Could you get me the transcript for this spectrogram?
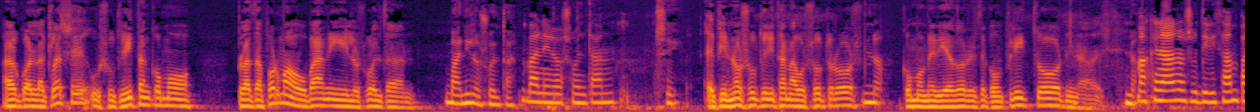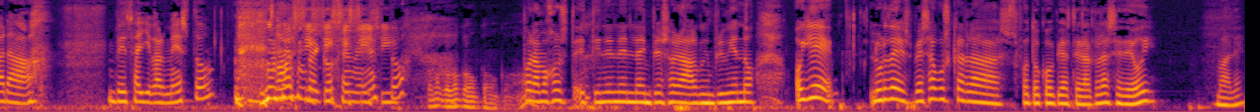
algo en la clase, ¿os utilizan como plataforma o van y lo sueltan? Van y lo sueltan. Van y lo sueltan. Sí. Es decir, no os utilizan a vosotros No. como mediadores de conflictos ni nada de eso. No. Más que nada nos utilizan para... ¿Ves a llevarme esto? Ah, sí, sí, sí, Recógeme sí, esto. ¿Cómo, cómo, cómo, cómo? cómo? Por a lo mejor tienen en la impresora algo imprimiendo. Oye, Lourdes, ¿ves a buscar las fotocopias de la clase de hoy? Vale.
